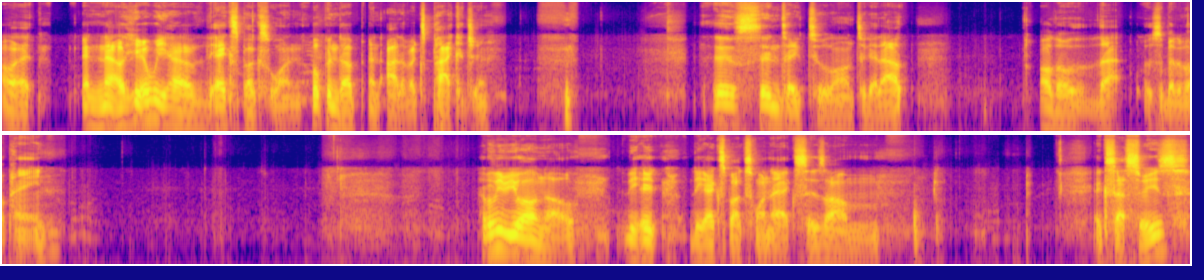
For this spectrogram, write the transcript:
Alright, and now here we have the Xbox One opened up and out of its packaging. this didn't take too long to get out, although that was a bit of a pain. I believe you all know the the Xbox One X is um accessories.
